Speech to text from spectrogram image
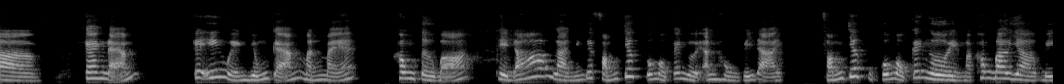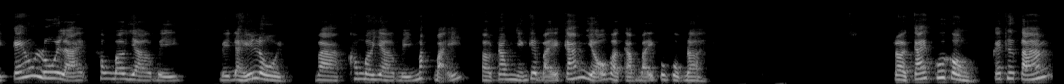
uh, can đảm cái ý nguyện dũng cảm mạnh mẽ không từ bỏ thì đó là những cái phẩm chất của một cái người anh hùng vĩ đại. Phẩm chất của một cái người mà không bao giờ bị kéo lui lại không bao giờ bị bị đẩy lùi và không bao giờ bị mắc bẫy vào trong những cái bẫy cám dỗ và cạm bẫy của cuộc đời. Rồi cái cuối cùng cái thứ 8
